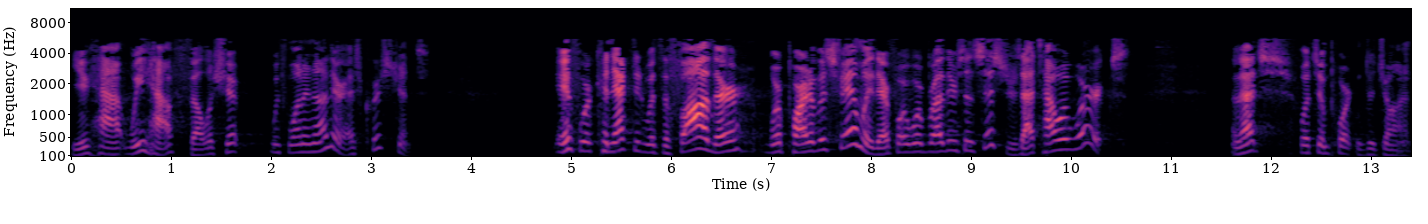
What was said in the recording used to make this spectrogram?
you have, we have fellowship with one another as Christians. If we're connected with the Father, we're part of His family. Therefore, we're brothers and sisters. That's how it works. And that's what's important to John.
